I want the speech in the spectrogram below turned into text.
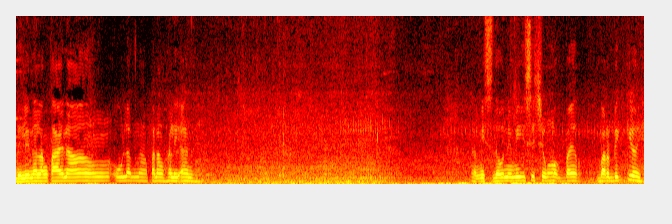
Bili na lang tayo ng ulam na pananghalian. Na-miss daw ni Mrs. yung mag-barbecue eh.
